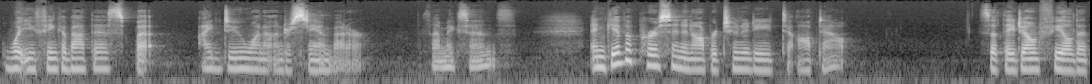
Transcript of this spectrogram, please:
what you think about this, but I do want to understand better. That make sense? And give a person an opportunity to opt out so that they don't feel that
